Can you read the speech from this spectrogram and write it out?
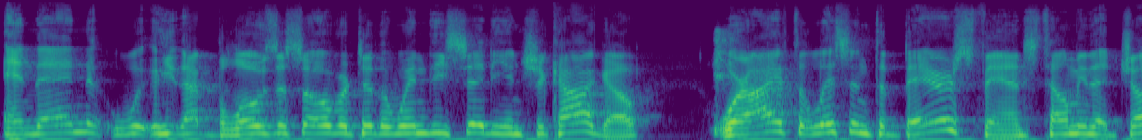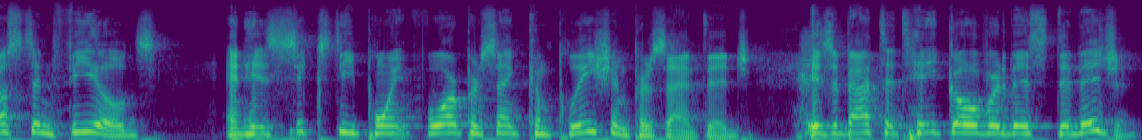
And then we, that blows us over to the Windy City in Chicago, where I have to listen to Bears fans tell me that Justin Fields and his 60.4% completion percentage is about to take over this division.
